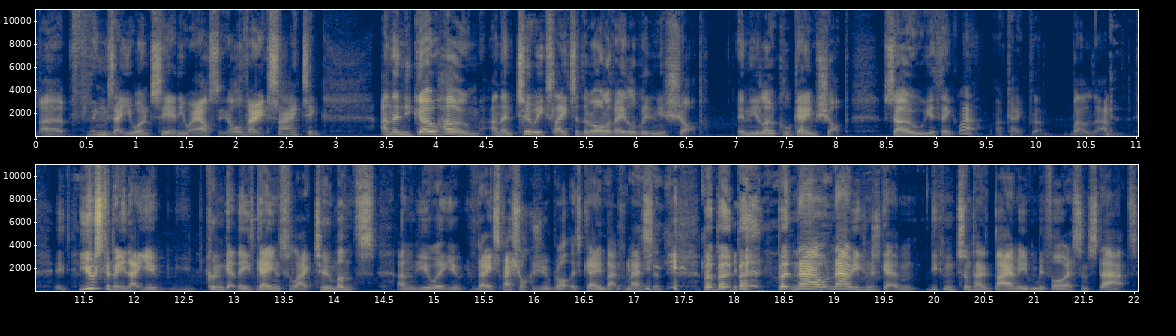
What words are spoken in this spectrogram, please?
uh, things that you won't see anywhere else. It's all very exciting. And then you go home, and then two weeks later, they're all available in your shop in your local game shop. So you think, well, okay, well, um, it used to be that you, you couldn't get these games for like two months, and you were you very special because you brought this game back from Essen. but but but but now now you can just get them. You can sometimes buy them even before Essen starts.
